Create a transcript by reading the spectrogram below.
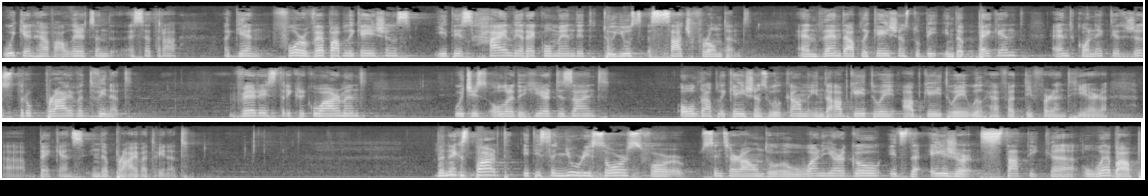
we can have alerts and etc. Again, for web applications, it is highly recommended to use such frontend. And then the applications to be in the backend and connected just through private VNet. Very strict requirement, which is already here designed. All the applications will come in the app gateway. App gateway will have a different here uh, backends in the private VNet. The next part, it is a new resource for since around uh, one year ago. It's the Azure Static uh, Web App.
